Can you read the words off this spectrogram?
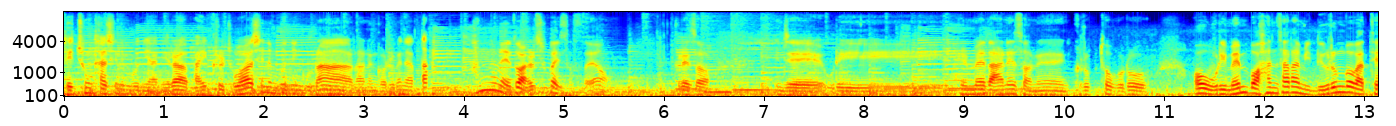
대충 타시는 분이 아니라 바이크를 좋아하시는 분이구나 라는 거를 그냥 딱 한눈에도 알 수가 있었어요. 그래서 이제 우리 헬멧 안에서는 그룹톡으로 어 우리 멤버 한 사람이 늘은 것 같아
